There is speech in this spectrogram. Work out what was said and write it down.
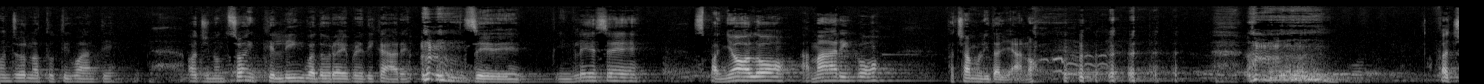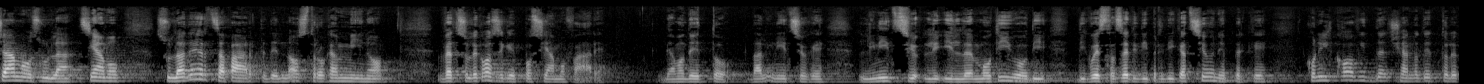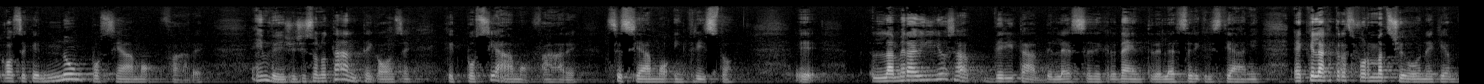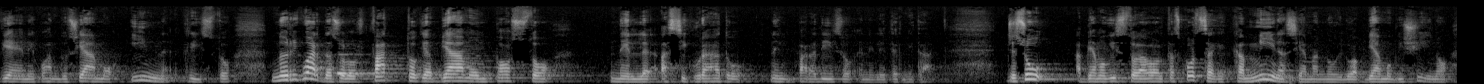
Buongiorno a tutti quanti. Oggi non so in che lingua dovrei predicare, se inglese, spagnolo, amarico, facciamo l'italiano. Facciamo sulla, siamo sulla terza parte del nostro cammino verso le cose che possiamo fare. Abbiamo detto dall'inizio che il motivo di, di questa serie di predicazioni è perché con il Covid ci hanno detto le cose che non possiamo fare e invece ci sono tante cose che possiamo fare se siamo in Cristo. E la meravigliosa verità dell'essere credente, dell'essere cristiani, è che la trasformazione che avviene quando siamo in Cristo non riguarda solo il fatto che abbiamo un posto nel, assicurato nel paradiso e nell'eternità. Gesù, abbiamo visto la volta scorsa, che cammina assieme a noi, lo abbiamo vicino,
